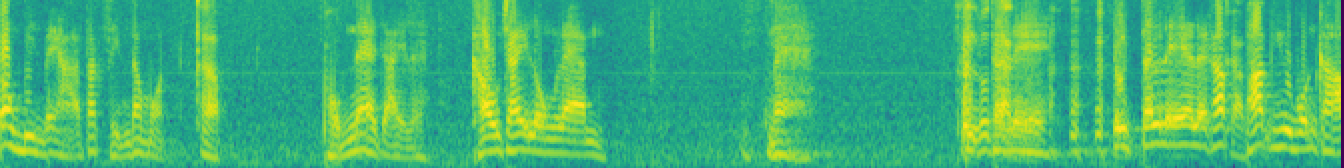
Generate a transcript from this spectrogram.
ต้องบินไปหาทักษิณทั้งหมดครับ ผมแน่ใจเลย เขาใช้โรงแรมแหมท่านติดรู้จักทะเล ติดทะเลเลยครับครับ พักอยู่บนเขา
